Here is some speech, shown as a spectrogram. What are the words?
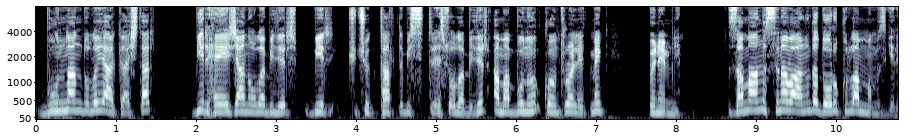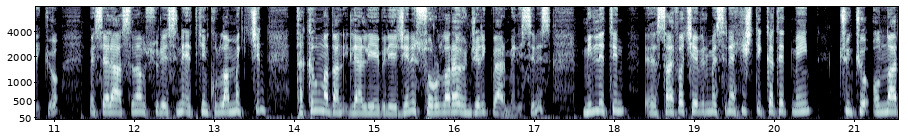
Bundan dolayı arkadaşlar bir heyecan olabilir, bir küçük tatlı bir stres olabilir ama bunu kontrol etmek önemli. Zamanı sınav anında doğru kullanmamız gerekiyor. Mesela sınav süresini etkin kullanmak için takılmadan ilerleyebileceğiniz sorulara öncelik vermelisiniz. Milletin e, sayfa çevirmesine hiç dikkat etmeyin. Çünkü onlar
